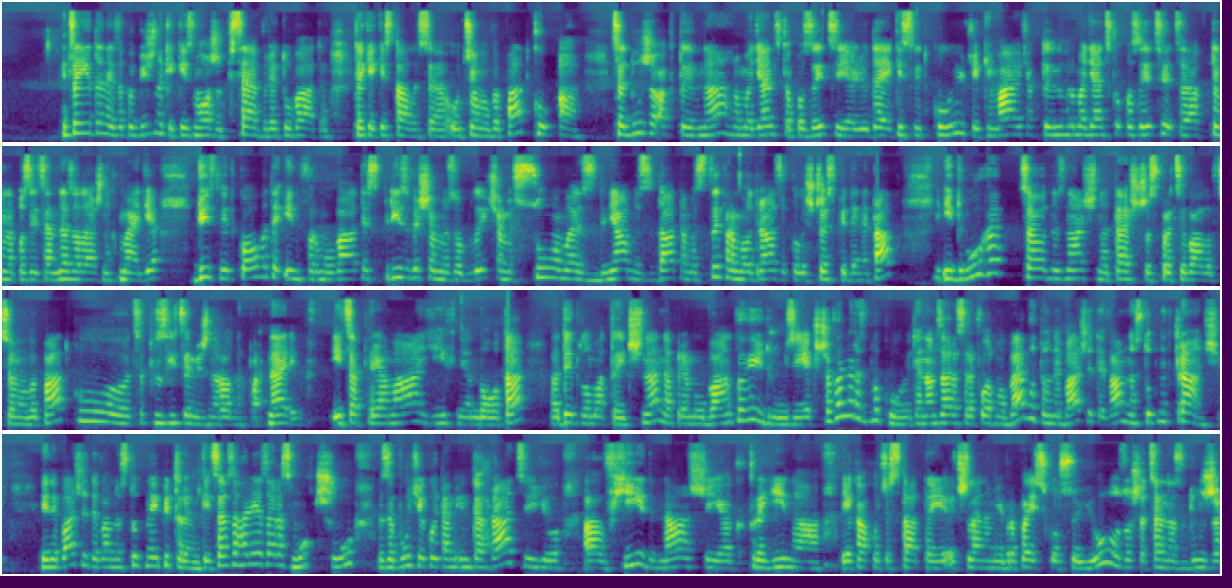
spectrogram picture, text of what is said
І це єдиний запобіжник, який зможе все врятувати, так як і сталося у цьому випадку. А це дуже активна громадянська позиція людей, які слідкують, які мають активну громадянську позицію. Це активна позиція незалежних медіа. Відслідковувати, інформувати з прізвищами, з обличчями, з сумами, з днями, з датами, з цифрами одразу, коли щось піде не так. І друге, це однозначно те, що спрацювало в цьому випадку. Це позиція міжнародних партнерів, і це пряма їхня нота дипломатична напряму банковій друзі. Якщо ви не розблокуєте нам зараз реформу БЕБу, то не бачите вам наступних траншів. І не бачите вам наступної підтримки. Це взагалі я зараз мовчу за будь-якою там інтеграцією. А вхід в наш як країна, яка хоче стати членом Європейського союзу, що це нас дуже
